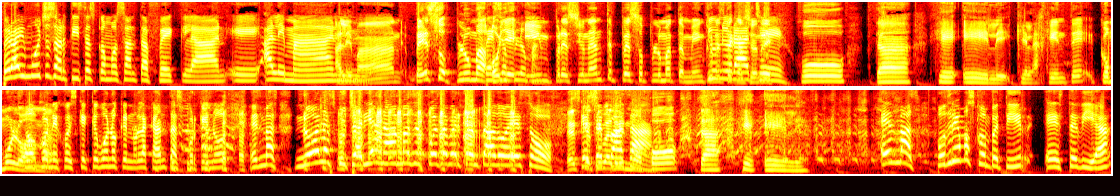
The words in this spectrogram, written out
Pero hay muchos artistas como Santa Fe Clan, eh, Alemán. Alemán. Peso Pluma. Peso Oye, Pluma. impresionante Peso Pluma también con Junior esta canción H. de J-G-L. Que la gente, ¿cómo lo No, ama? conejo, es que qué bueno que no la cantas, porque no. Es más, no la escucharía nada más después de haber cantado eso. Es ¿Qué que se va el ritmo. pasa? J-G-L. Es más, podríamos competir este día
